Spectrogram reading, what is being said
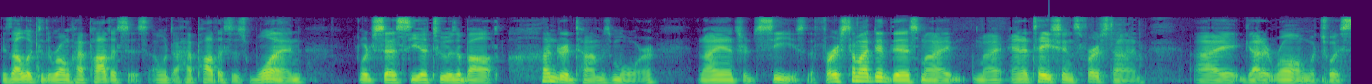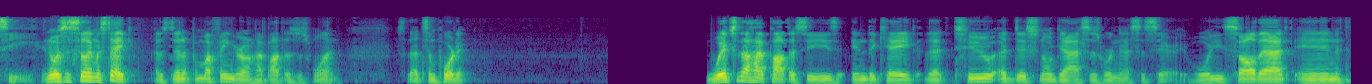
is I looked at the wrong hypothesis. I went to hypothesis one, which says CO2 is about 100 times more, and I answered C. So the first time I did this, my, my annotations first time, I got it wrong with choice C. And it was a silly mistake. I just didn't put my finger on hypothesis one. So that's important. Which of the hypotheses indicate that two additional gases were necessary? Well, we saw that in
